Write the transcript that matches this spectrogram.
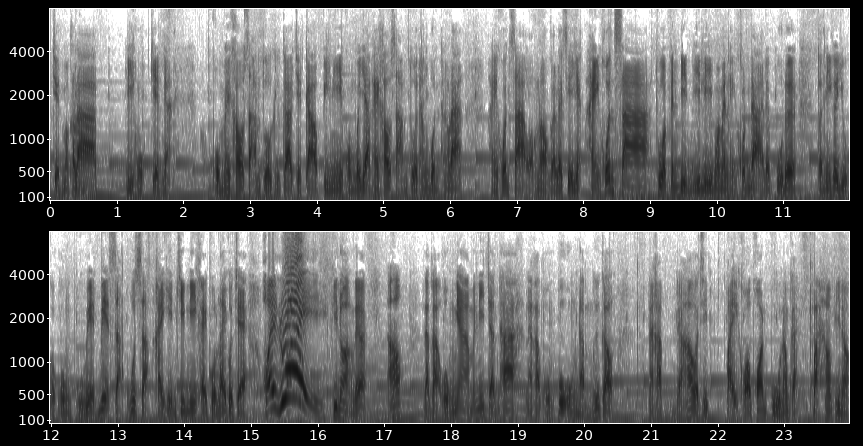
17 มกราปี 67 เนี่ย ผมให้เข้า 3 ตัวคือ 979 ปีนี้ ผมก็อยากให้เข้า 3 ตัวทั้งบนทั้งล่างให้ค้นซาออกนอกกับรัสเซียให้ค้นซาทั่วเป็นดินนี้หลีมาแมนให้ค้นดาและปูเดอร์ตอนนี้ก็อยู่กับองค์ปู่เวทเวสสะพุทธะใครเห็นคลิปนี้ใครกดไลค์กดแชร์หอยรวยพี่น้องเด้อเอาแล้วก็องค์ยามันนี้จันท่านะครับ องค์ปูองค์ดำคือเก่านะครับเดี๋ยวเฮาก็สิไปขอพรปูน้ำกันไป่ะเฮาพี่น้อง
